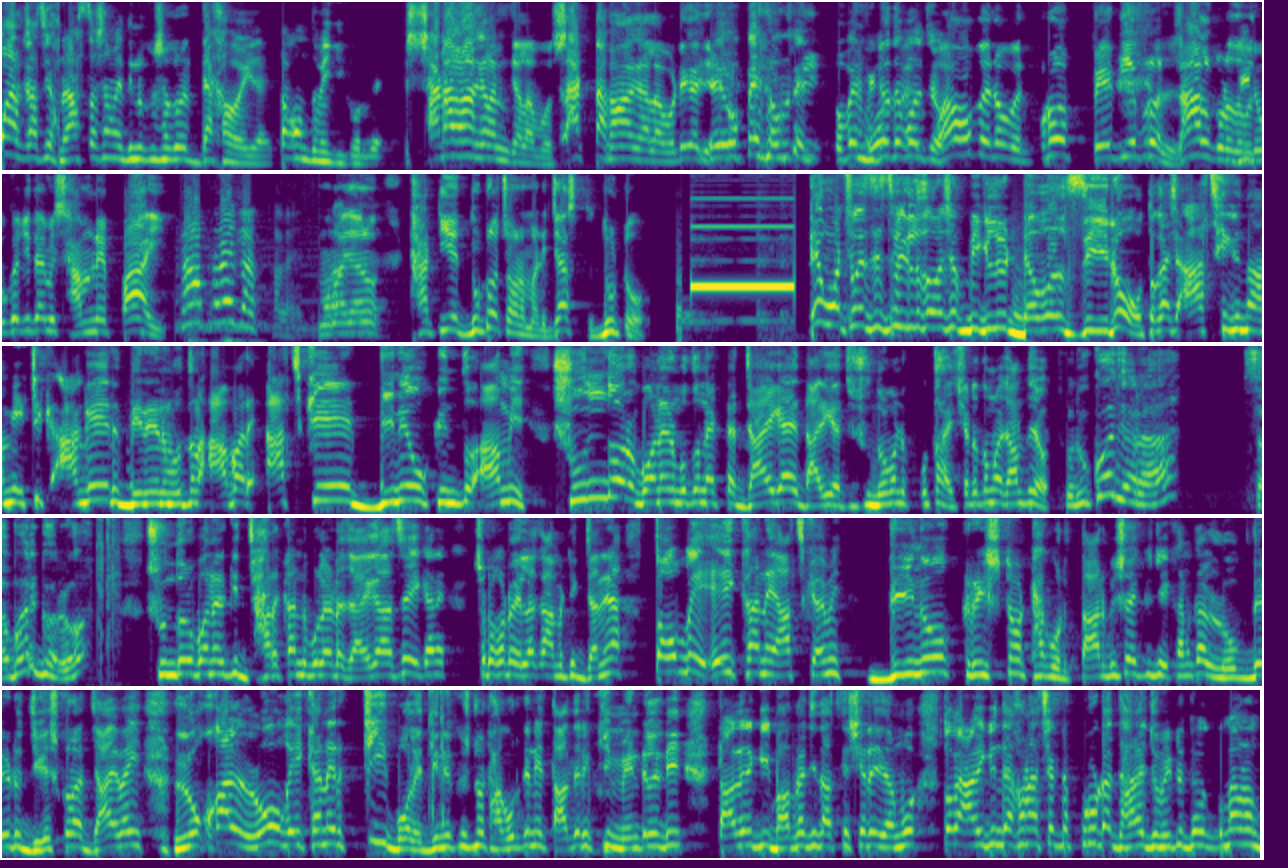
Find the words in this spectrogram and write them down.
তোমার কাছে রাস্তার সামনে দিনুক সাগরের দেখা হয়ে যায় তখন তুমি কি করবে? সাটা ভাঙা গেলাম গেলাবো সাতটা ভাঙা গেলাবো ঠিক আছে? ওপেন ওপেন ওপেন ভিডিওতে বলছো? হ্যাঁ ওপেন ওপেন পুরো পে দিয়ে পুরো লাল করে দেবো। ওকে যদি আমি সামনে পাই মনে হয় যেন ঠাটিয়ে দুটো চড় মারি জাস্ট দুটো। একটা জায়গায় দাঁড়িয়ে আছি। সুন্দরবন কোথায়? সেটা তোমরা জানতে চাও? রুকো যারা সবার করো। সুন্দরবনের কি ঝাড়খণ্ড বলে একটা জায়গা আছে? এখানে ছোটখাটো এলাকা, আমি ঠিক জানি না। তবে এইখানে আজকে আমি দীন কৃষ্ণ ঠাকুর। তার বিষয়ে কিছু এখানকার লোকদের একটু জিজ্ঞেস করা যায় ভাই। লোকাল লোক এখানের কি বলে? দীনকৃষ্ণ ঠাকুরকে নিয়ে তাদের কি মেন্টালিটি তাদের কি ভাবনা চিন্তা আজকে সেটাই জানব। তবে আমি কিন্তু এখন আছে একটা পুরোটা ধানের জমি। একটু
